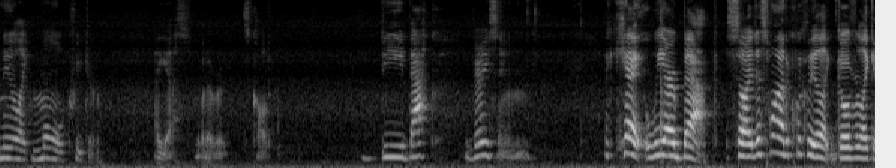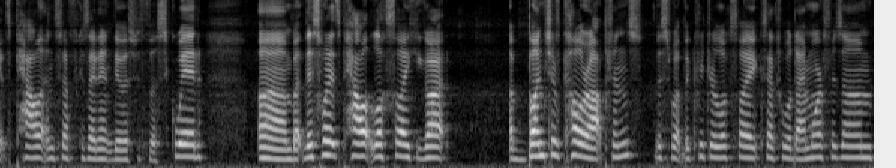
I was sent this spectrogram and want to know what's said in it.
new, like, mole creature. I guess, whatever it's called. Be back very soon. Okay, we are back. So I just wanted to quickly like go over like its palette and stuff because I didn't do this with the squid. Um, but this what its palette looks like. You got a bunch of color options. This is what the creature looks like. Sexual dimorphism.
